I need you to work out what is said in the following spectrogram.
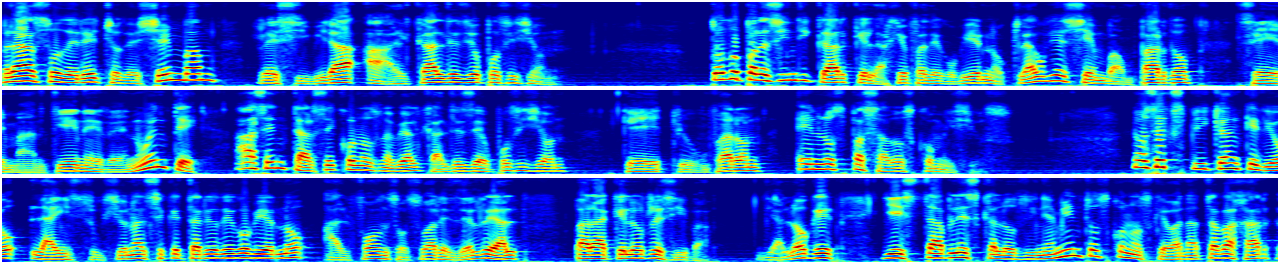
Brazo derecho de Sheinbaum recibirá a alcaldes de oposición. Todo parece indicar que la jefa de gobierno Claudia Sheinbaum Pardo se mantiene renuente a sentarse con los nueve alcaldes de oposición que triunfaron en los pasados comicios. Nos explican que dio la instrucción al secretario de gobierno Alfonso Suárez del Real para que los reciba dialogue y establezca los lineamientos con los que van a trabajar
